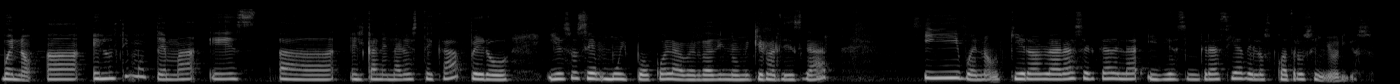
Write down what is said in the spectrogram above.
Bueno, uh, el último tema es uh, el calendario azteca, pero y eso sé muy poco, la verdad, y no me quiero arriesgar. Y bueno, quiero hablar acerca de la idiosincrasia de los cuatro señorios.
